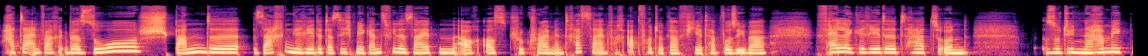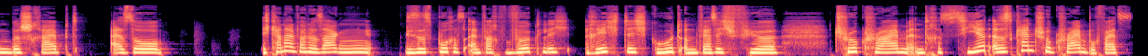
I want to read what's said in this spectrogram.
hat da einfach über so spannende Sachen geredet, dass ich mir ganz viele Seiten auch aus True Crime Interesse einfach abfotografiert habe, wo sie über Fälle geredet hat und so Dynamiken beschreibt. Also ich kann einfach nur sagen, dieses Buch ist einfach wirklich richtig gut und wer sich für True Crime interessiert, also es ist kein True Crime Buch, weil es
